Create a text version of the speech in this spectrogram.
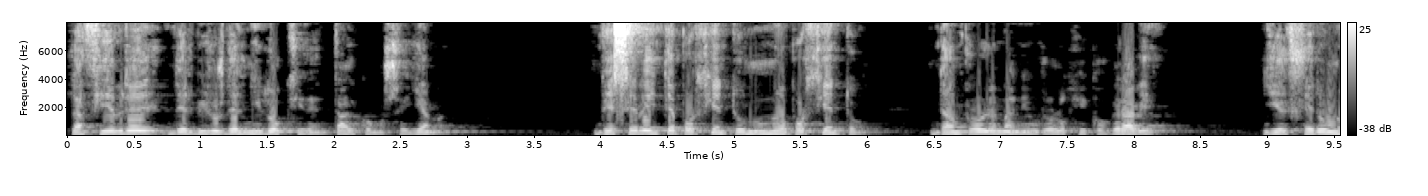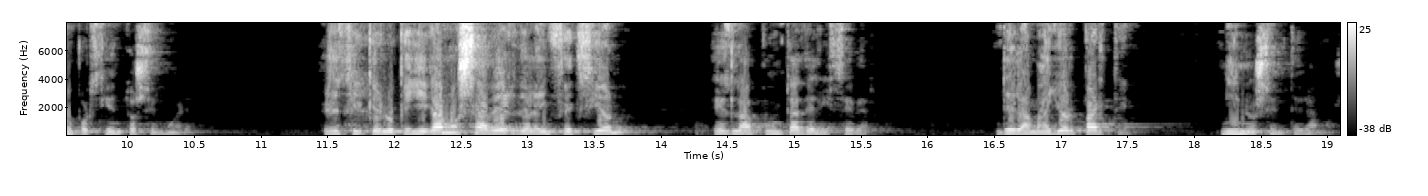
la fiebre del virus del nido occidental, como se llama. De ese 20%, un 1% da un problema neurológico grave y el 0,1% se muere. Es decir, que lo que llegamos a ver de la infección es la punta del iceberg. De la mayor parte ni nos enteramos.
